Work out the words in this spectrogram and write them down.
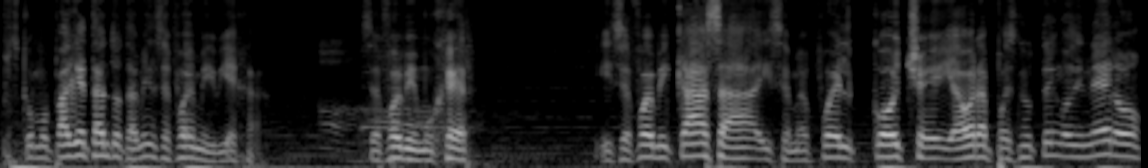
pues como pagué tanto, también se fue mi vieja. Se fue mi mujer. Y se fue mi casa, y se me fue el coche, y ahora pues no tengo dinero.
